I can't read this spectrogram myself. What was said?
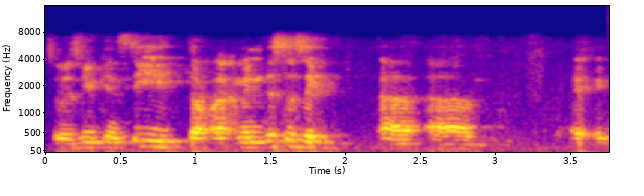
So as you can see, the, I mean, this is a, a, a,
